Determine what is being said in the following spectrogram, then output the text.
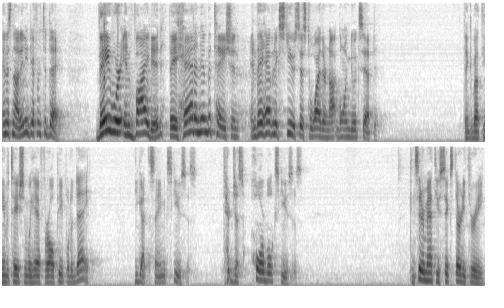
And it's not any different today. They were invited, they had an invitation, and they have an excuse as to why they're not going to accept it. Think about the invitation we have for all people today. You got the same excuses. They're just horrible excuses. Consider Matthew 6:33.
